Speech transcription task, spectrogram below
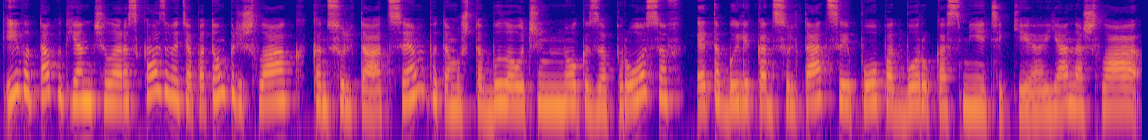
И вот так вот я начала рассказывать, а потом пришла к консультациям, потому что было очень много запросов. Это были консультации по подбору косметики. Я нашла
